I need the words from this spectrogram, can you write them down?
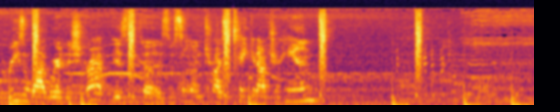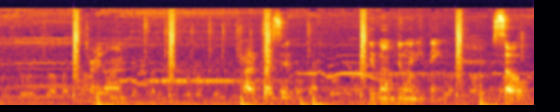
the reason why I wear this strap is because if someone tries to take it out your hand, turn it on, try to press it, it won't do anything. So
